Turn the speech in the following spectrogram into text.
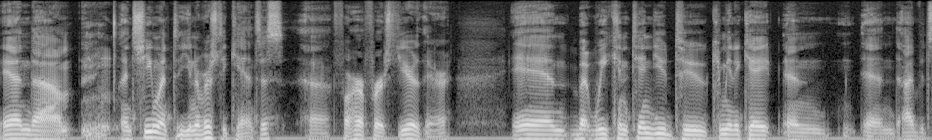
and um, and she went to University of Kansas uh, for her first year there. And but we continued to communicate, and and I would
